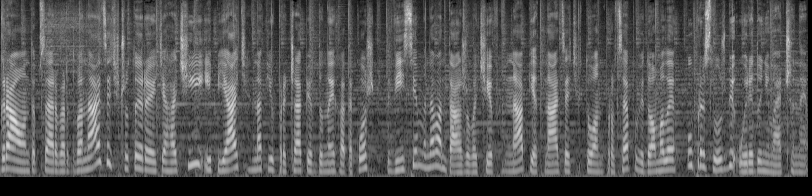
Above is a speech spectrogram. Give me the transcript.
Ground Observer 12, 4 тягачі і 5 напівпричепів до них, а також 8 навантажувачів на 15 тонн. Про це повідомили у прес-службі уряду Німеччини.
